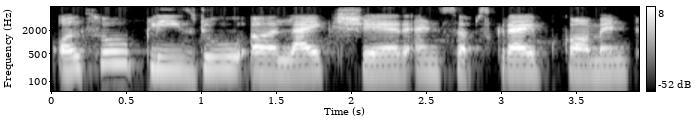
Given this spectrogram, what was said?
Also, please do uh, like, share, and subscribe, comment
